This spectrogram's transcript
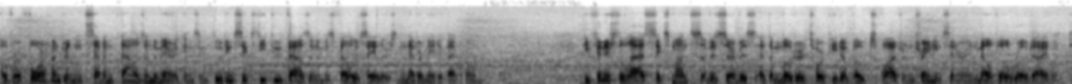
over 407,000 Americans, including 62,000 of his fellow sailors, never made it back home. He finished the last six months of his service at the Motor Torpedo Boat Squadron Training Center in Melville, Rhode Island.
